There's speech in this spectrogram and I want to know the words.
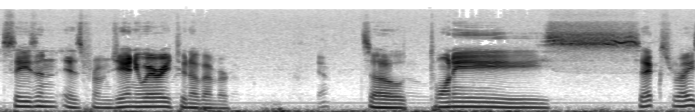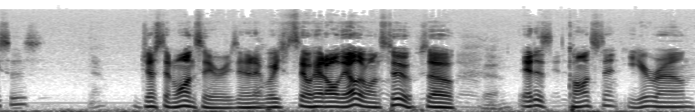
season is from January to November. Yeah. So 26 races. Yeah. Just in one series, and Yeah. we still hit all the other ones too. So Yeah. it is constant year round.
